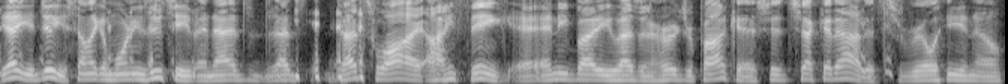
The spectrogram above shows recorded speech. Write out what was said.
Yeah, you do. You sound like a morning zoo team. And that's, that's, that's why I think anybody who hasn't heard your podcast should check it out. It's really, you know,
